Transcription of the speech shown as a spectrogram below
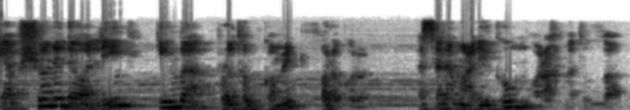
ক্যাপশনে দেওয়া লিংক কিংবা প্রথম কমেন্ট ফলো করুন। আসসালামু আলাইকুম ওয়া রাহমাতুল্লাহ।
